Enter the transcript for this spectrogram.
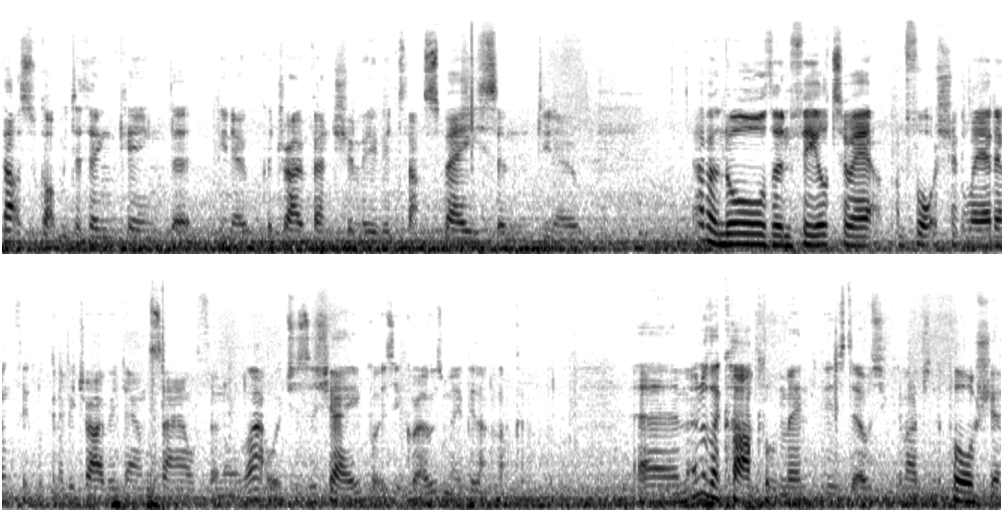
that's got me to thinking that you know could Drive Venture move into that space and you know have a northern feel to it. Unfortunately, I don't think we're going to be driving down south and all that, which is a shame. But as it grows, maybe that, that could. Um, another car club I'm in is, as you can imagine, the Porsche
